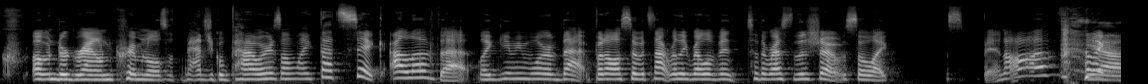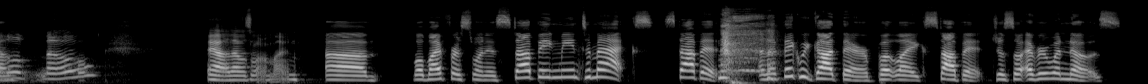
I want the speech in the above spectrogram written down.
cr- underground criminals with magical powers. I'm like, that's sick. I love that. Like, give me more of that. But also, it's not really relevant to the rest of the show. So, like, spin off? like, Yeah. I don't know. Yeah, that was one of mine. Um, well, my first one is stop being mean to Max. Stop it. and I think we got there, but like, stop it, just so everyone knows.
